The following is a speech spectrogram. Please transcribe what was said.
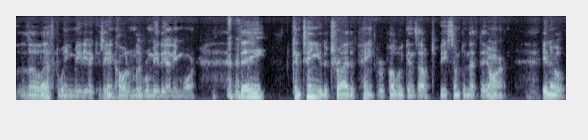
the left wing media, because you can't call them liberal media anymore, they continue to try to paint Republicans out to be something that they aren't. You know,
